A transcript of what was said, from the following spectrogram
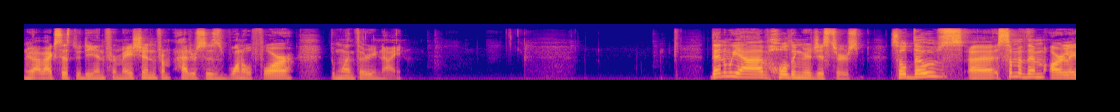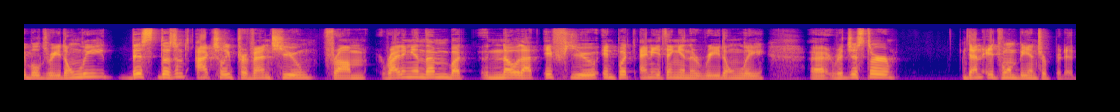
You have access to the information from addresses 104 to 139. Then we have holding registers. So those, uh, some of them are labeled read-only. This doesn't actually prevent you from writing in them, but know that if you input anything in a read-only uh, register, then it won't be interpreted.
